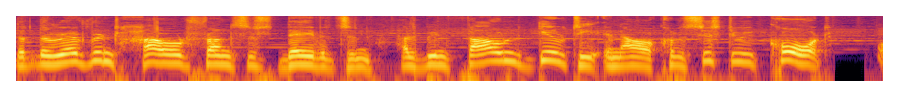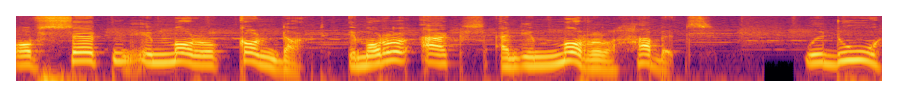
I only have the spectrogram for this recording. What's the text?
that the Reverend Harold Francis Davidson has been found guilty in our consistory court of certain immoral conduct, immoral acts, and immoral habits. We do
